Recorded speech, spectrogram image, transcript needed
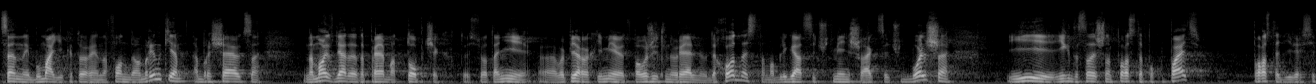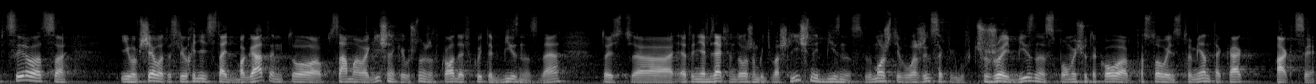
ценные бумаги, которые на фондовом рынке обращаются – на мой взгляд, это прямо топчик. То есть вот они, э, во-первых, имеют положительную реальную доходность, там облигации чуть меньше, акции чуть больше, и их достаточно просто покупать, просто диверсифицироваться. И вообще, вот если вы хотите стать богатым, то самое логичное, как бы, что нужно вкладывать в какой-то бизнес, да. То есть э, это не обязательно должен быть ваш личный бизнес. Вы можете вложиться как бы в чужой бизнес с помощью такого простого инструмента, как акции.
